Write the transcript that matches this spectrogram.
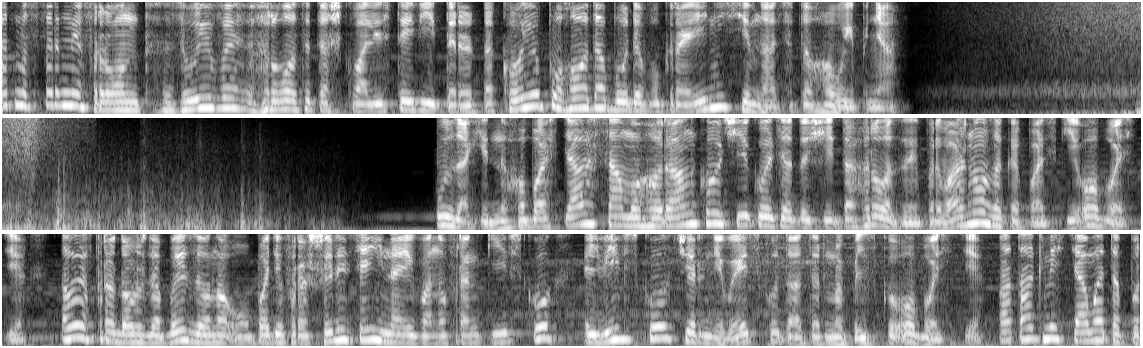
Атмосферний фронт, зливи, грози та шквалістий вітер. Такою погода буде в Україні 17 липня. У західних областях з самого ранку очікуються дощі та грози, переважно у Закарпатській області. Але впродовж доби зона опадів розшириться і на Івано-Франківську, Львівську, Чернівецьку та Тернопільську області. А так місцями та по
